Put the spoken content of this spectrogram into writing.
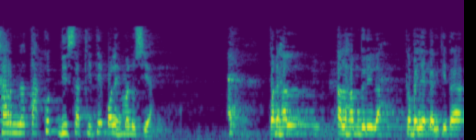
Karena takut disakiti oleh manusia. Padahal alhamdulillah kebanyakan kita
